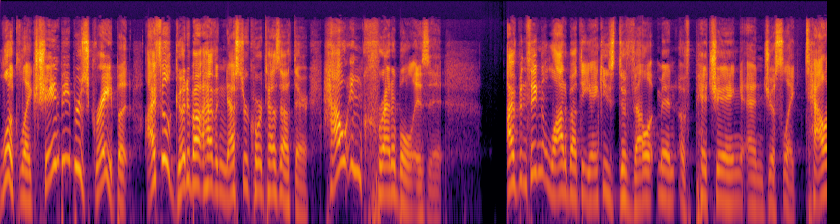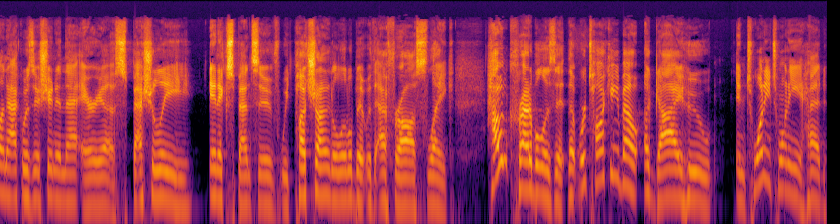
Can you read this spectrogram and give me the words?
Look, like Shane Bieber's great, but I feel good about having Nestor Cortes out there. How incredible is it? I've been thinking a lot about the Yankees' development of pitching and just like talent acquisition in that area, especially inexpensive. We touched on it a little bit with Effross. Like, how incredible is it that we're talking about a guy who in 2020 had,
